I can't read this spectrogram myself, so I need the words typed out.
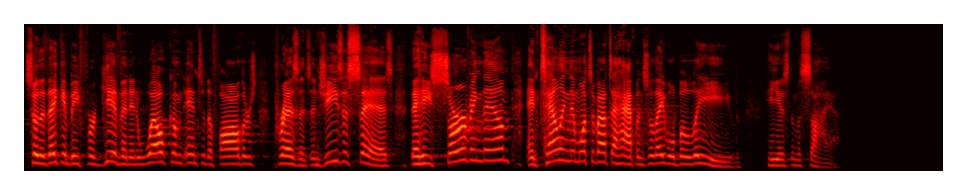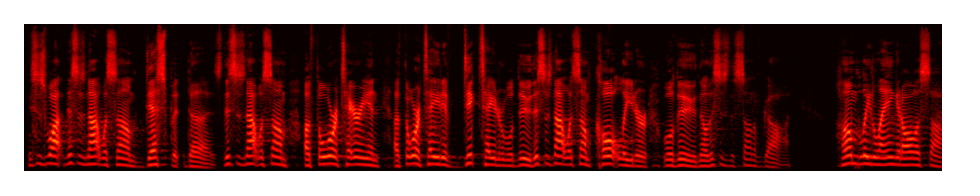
so that they can be forgiven and welcomed into the Father's presence. And Jesus says that He's serving them and telling them what's about to happen so they will believe He is the Messiah. This is, what, this is not what some despot does. This is not what some authoritarian, authoritative dictator will do. This is not what some cult leader will do. No, this is the Son of God humbly laying it all aside.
